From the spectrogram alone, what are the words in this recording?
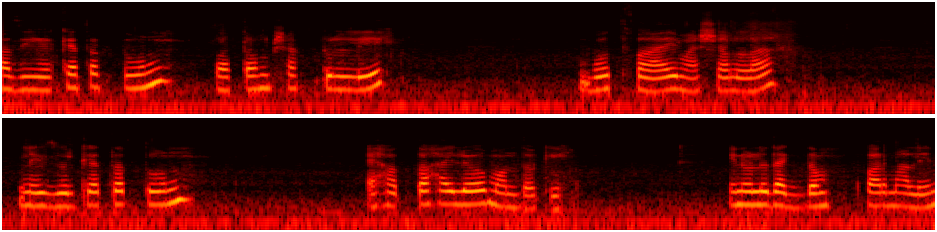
আজি কেতাতুন, প্রথম শাক তুললি বহুত পাই মাসাল্লাহ নিজুর কেতাতুন এসপ্তাহ খাইলেও মন্দ কি? ইনলে একদম ফরমালিন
